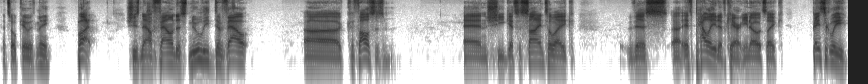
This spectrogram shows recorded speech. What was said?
that's okay with me. But she's now found this newly devout uh, Catholicism, and she gets assigned to like this. Uh, it's palliative care. You know, it's like basically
